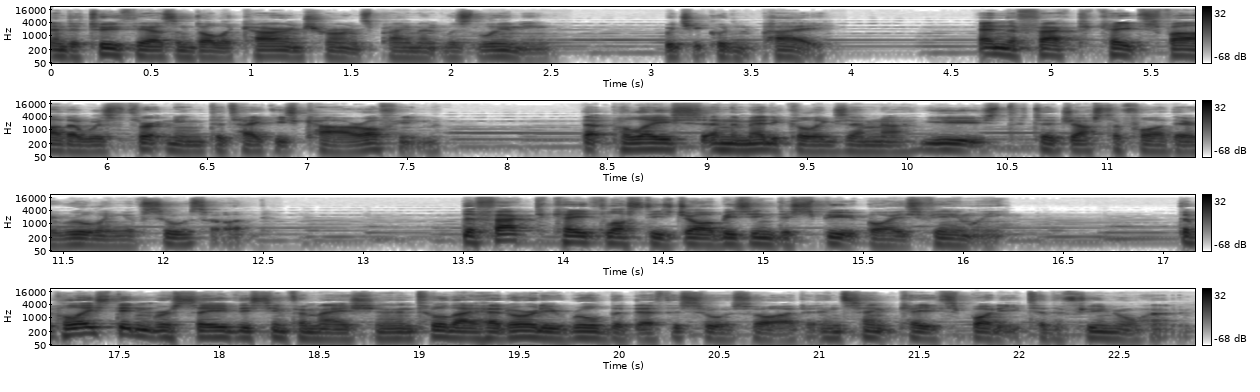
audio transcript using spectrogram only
and a $2,000 car insurance payment was looming, which he couldn't pay, and the fact Keith's father was threatening to take his car off him, that police and the medical examiner used to justify their ruling of suicide. The fact Keith lost his job is in dispute by his family, the police didn't receive this information until they had already ruled the death a suicide and sent Keith's body to the funeral home.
